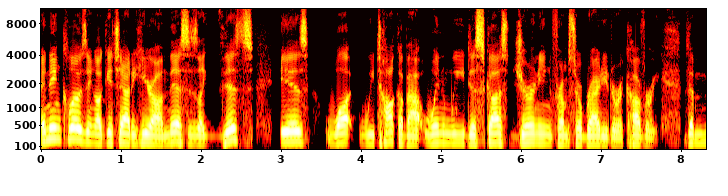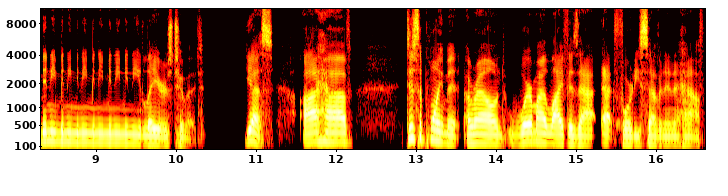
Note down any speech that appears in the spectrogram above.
And in closing, I'll get you out of here on this is like, this is what we talk about when we discuss journeying from sobriety to recovery the many, many, many, many, many, many layers to it. Yes, I have disappointment around where my life is at at 47 and a half,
